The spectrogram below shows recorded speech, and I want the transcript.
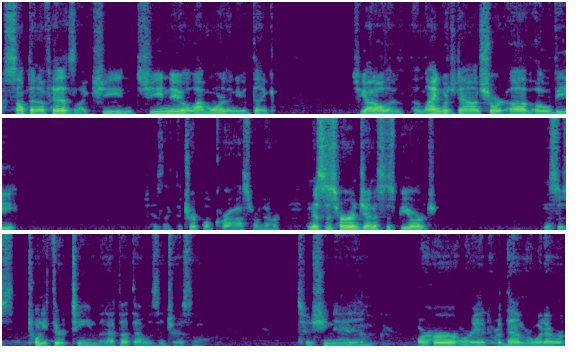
something of his. Like she she knew a lot more than you would think. She got all the, the language down, short of OV. She has like the triple cross or whatever. And this is her and Genesis P. Orridge. This was 2013, but I thought that was interesting. So she knew him, or her, or it, or them, or whatever.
